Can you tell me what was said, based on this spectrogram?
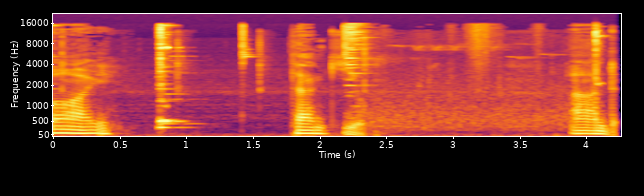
bye thank you. And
